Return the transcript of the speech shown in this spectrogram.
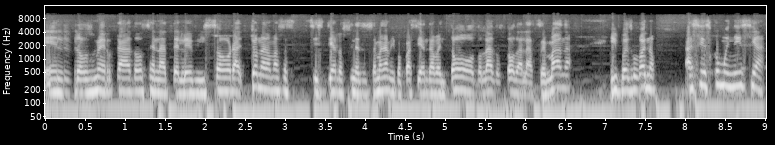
en los mercados, en la televisora. Yo nada más asistía los fines de semana, mi papá sí andaba en todos lados toda la semana. Y pues bueno, así es como inicia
